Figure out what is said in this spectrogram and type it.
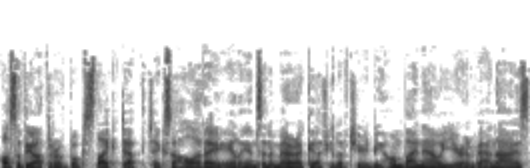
Also the author of books like Depth Takes a Holiday, Aliens in America, If You Lived Here You'd Be Home by Now, A Year in Van Nuys,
